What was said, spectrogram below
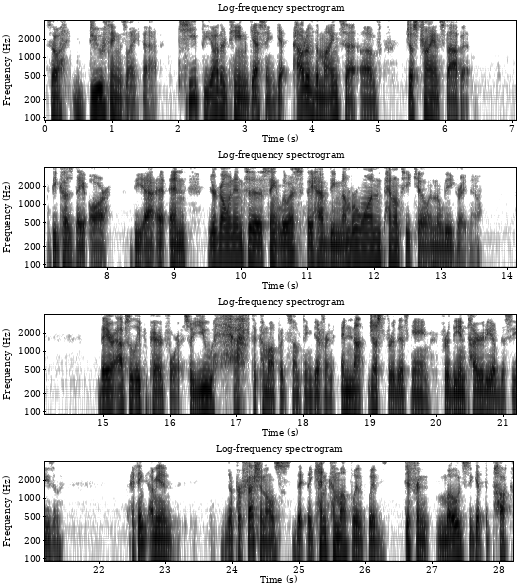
So do things like that. Keep the other team guessing. Get out of the mindset of just try and stop it because they are the and you're going into St. Louis. They have the number one penalty kill in the league right now. They are absolutely prepared for it. So you have to come up with something different, and not just for this game, for the entirety of the season. I think. I mean, they're professionals. They, they can come up with with different modes to get the puck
